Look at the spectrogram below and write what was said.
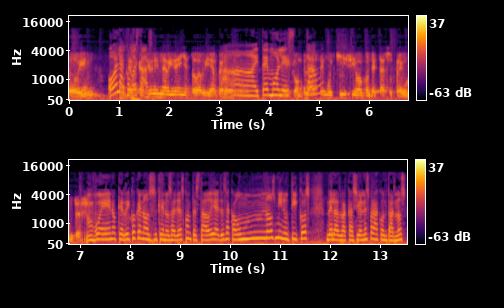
¿Todo bien? Hola, Aunque ¿cómo estás? vacaciones navideñas todavía, pero Ay, te me molesta. complace muchísimo contestar sus preguntas. Bueno, qué rico que nos, que nos hayas contestado y hayas sacado unos minuticos de las vacaciones para contarnos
